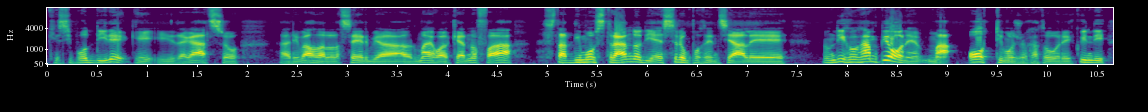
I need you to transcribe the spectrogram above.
che si può dire che il ragazzo arrivato dalla Serbia ormai qualche anno fa sta dimostrando di essere un potenziale non dico campione, ma ottimo giocatore. Quindi la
